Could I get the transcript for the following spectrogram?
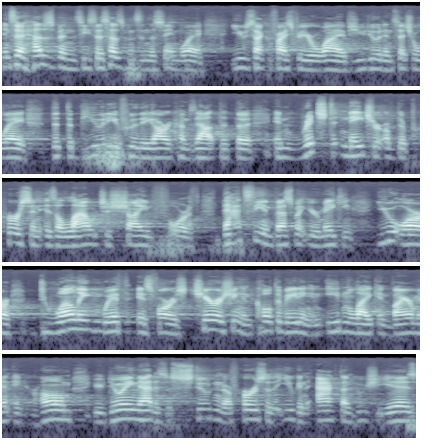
and so, husbands, he says, husbands, in the same way, you sacrifice for your wives. You do it in such a way that the beauty of who they are comes out, that the enriched nature of their person is allowed to shine forth. That's the investment you're making. You are dwelling with, as far as cherishing and cultivating an Eden like environment in your home. You're doing that as a student of her so that you can act on who she is.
